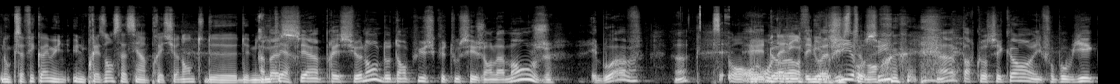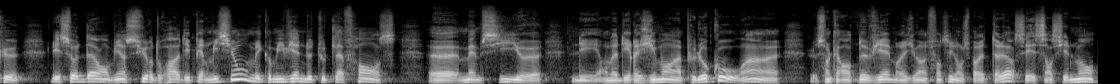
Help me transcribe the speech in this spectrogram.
Donc ça fait quand même une, présence assez impressionnante de, de ah bah, militaires. c'est impressionnant, d'autant plus que tous ces gens-là mangent et boivent Hein. On, et on allait des loisirs justement. aussi. hein. Par conséquent, il faut pas oublier que les soldats ont bien sûr droit à des permissions, mais comme ils viennent de toute la France, euh, même si euh, les, on a des régiments un peu locaux, hein, le 149e régiment d'infanterie dont je parlais tout à l'heure, c'est essentiellement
